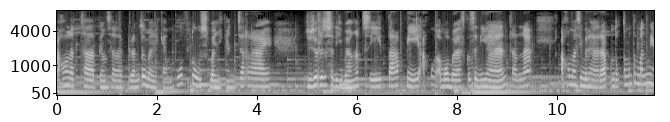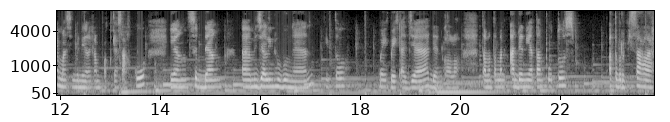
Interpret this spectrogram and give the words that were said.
aku ngeliat selebgram selebgram tuh banyak yang putus banyak yang cerai. Jujur itu sedih banget sih tapi aku nggak mau bahas kesedihan karena aku masih berharap untuk teman-teman yang masih mendengarkan podcast aku yang sedang uh, menjalin hubungan itu baik-baik aja. Dan kalau teman-teman ada niatan putus atau berpisah lah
